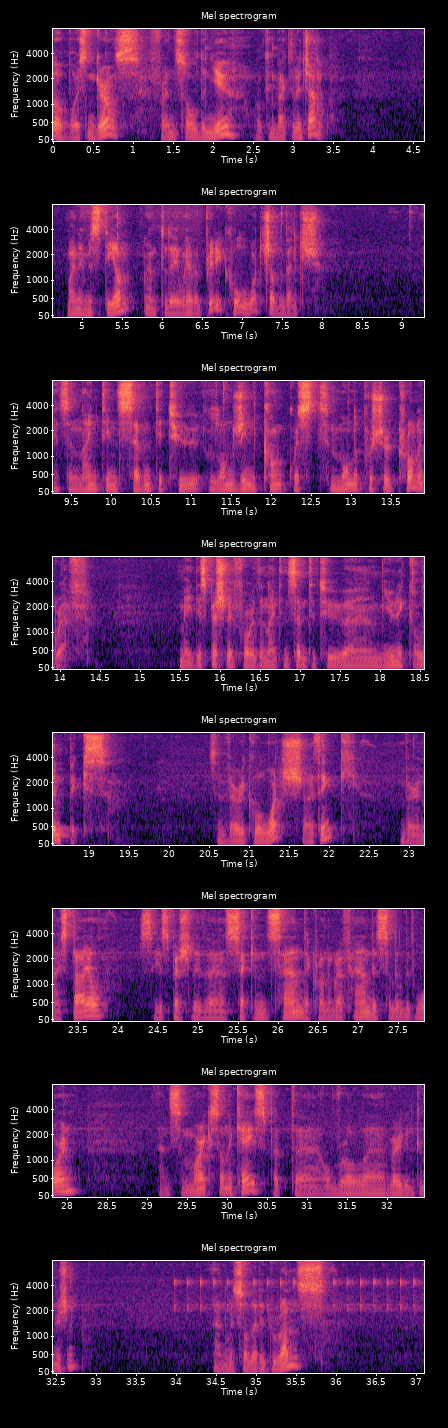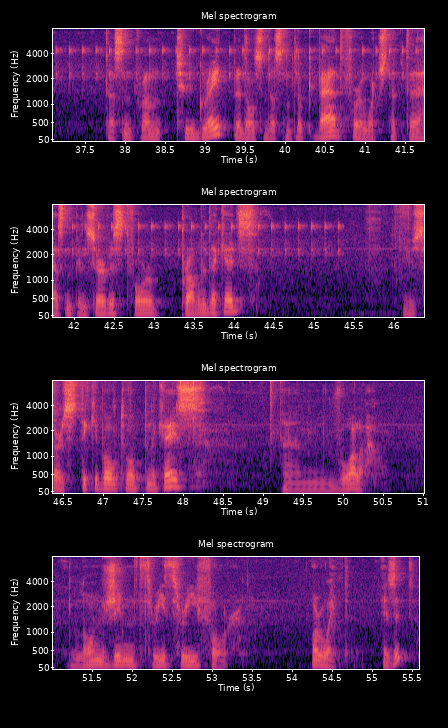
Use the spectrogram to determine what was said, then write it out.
Hello boys and girls, friends old and new, welcome back to the channel. My name is Stian and today we have a pretty cool watch on the bench. It's a 1972 Longines Conquest monopusher chronograph made especially for the 1972 uh, Munich Olympics. It's a very cool watch I think, very nice dial. See especially the seconds hand, the chronograph hand is a little bit worn and some marks on the case, but uh, overall uh, very good condition. And we saw that it runs. Doesn't run too great, but it also doesn't look bad for a watch that uh, hasn't been serviced for probably decades. Use our sticky ball to open the case. And voila! Longines 334. Or wait, is it?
